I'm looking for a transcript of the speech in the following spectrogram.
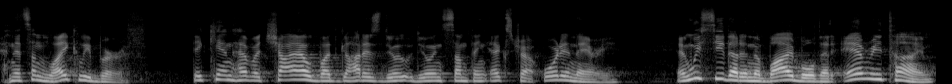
And it's unlikely birth. They can't have a child, but God is do, doing something extraordinary. And we see that in the Bible that every time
